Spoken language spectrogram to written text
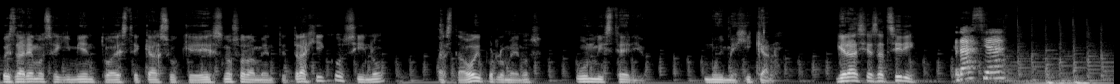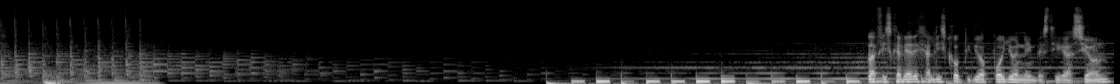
pues daremos seguimiento a este caso que es no solamente trágico, sino, hasta hoy por lo menos, un misterio muy mexicano. Gracias, Atsiri. Gracias. La Fiscalía de Jalisco pidió apoyo en la investigación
